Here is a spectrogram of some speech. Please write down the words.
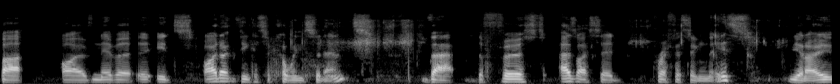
but I've never. It's. I don't think it's a coincidence that the first, as I said, prefacing this, you know,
